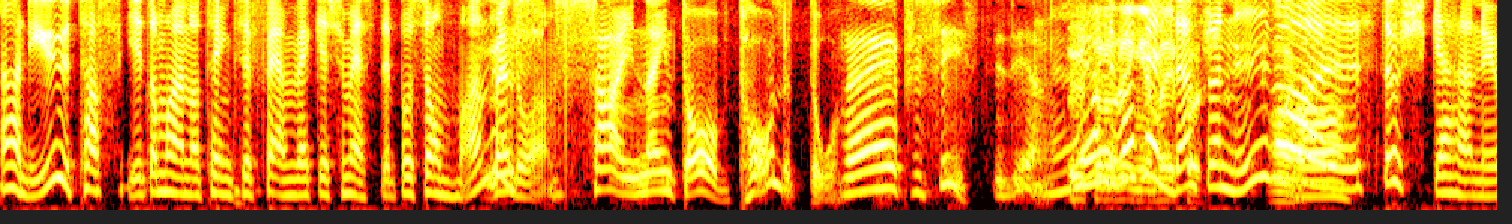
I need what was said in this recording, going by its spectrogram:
Ja, det är ju taskigt om han har tänkt sig fem veckors semester på sommaren Men s- signa inte avtalet då. Nej, precis. Det är det. Ja, det var väldans vad ni var Ja. störska här nu.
